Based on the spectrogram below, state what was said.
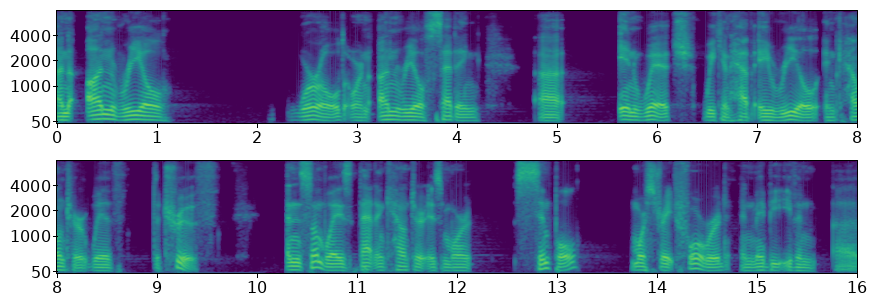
an unreal world or an unreal setting uh, in which we can have a real encounter with the truth. And in some ways, that encounter is more simple, more straightforward, and maybe even uh,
